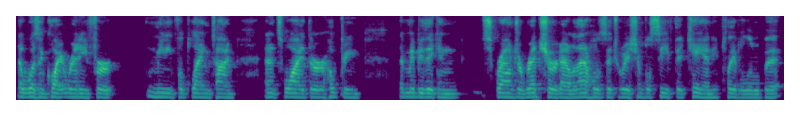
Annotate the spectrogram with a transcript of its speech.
that wasn't quite ready for meaningful playing time. And that's why they're hoping that maybe they can scrounge a red shirt out of that whole situation. We'll see if they can. He played a little bit.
